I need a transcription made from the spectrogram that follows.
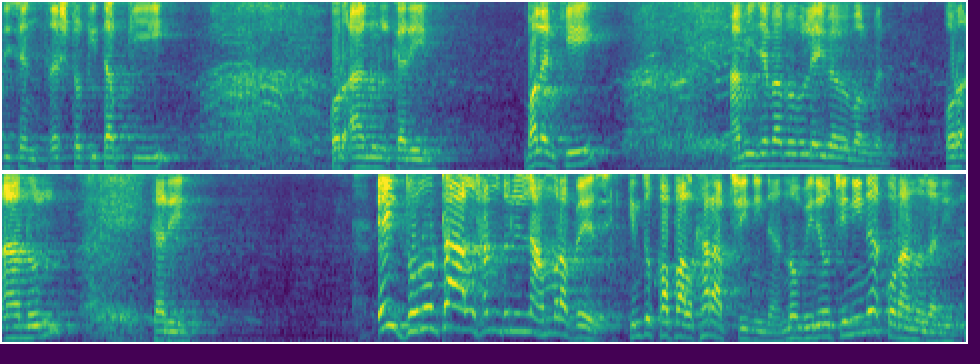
দিছেন, শ্রেষ্ঠ কিতাব কি? কোরআনুল করিম। বলেন কি? আমি যেভাবে বলে, এইভাবে বলবেন। কোরআনুল করিম। এই দোনোটা আলহামদুলিল্লাহ আমরা পেয়েছি, কিন্তু কপাল খারাপ চিনি না, নবীরেও চিনি না, কোরআনও জানি না।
